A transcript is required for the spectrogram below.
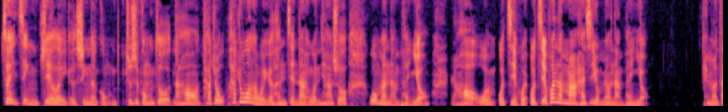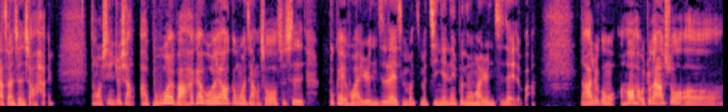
最近接了一个新的工，就是工作，然后他就他就问了我一个很简单的问题，他说我有没有男朋友？然后我我结婚，我结婚了吗？还是有没有男朋友？有没有打算生小孩？然后我心里就想啊，不会吧？他该不会要跟我讲说，就是不可以怀孕之类，什么什么几年内不能怀孕之类的吧？然后他就跟我，然后我就跟他说，呃，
